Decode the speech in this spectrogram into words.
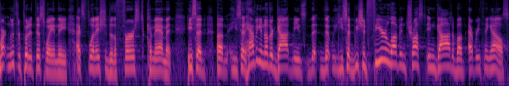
Martin Luther put it this way in the explanation to the first commandment. He said, um, he said having another God means that, that, he said we should fear, love, and trust in God above everything else.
